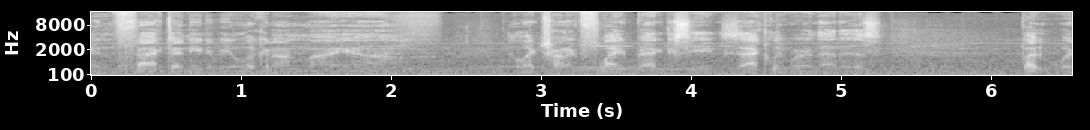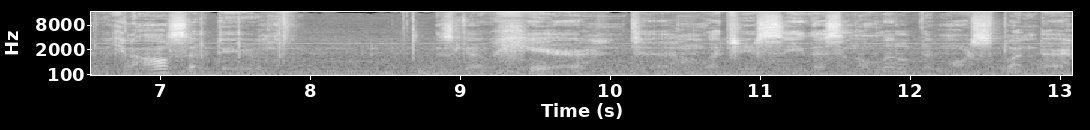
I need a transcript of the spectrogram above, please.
In fact, I need to be looking on my uh, electronic flight bag to see exactly where that is. But what we can also do is go here to let you see this in a little bit more splendor.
